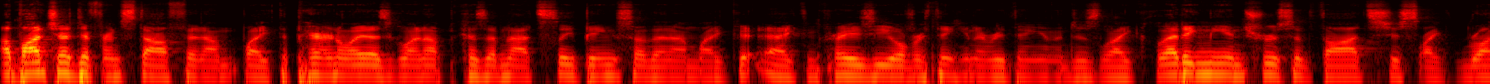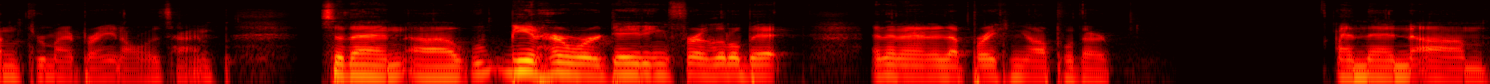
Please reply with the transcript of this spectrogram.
a bunch of different stuff and I'm like the paranoia is going up because I'm not sleeping. So then I'm like acting crazy, overthinking everything, and then just like letting the intrusive thoughts just like run through my brain all the time. So then uh, me and her were dating for a little bit, and then I ended up breaking up with her and then um,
